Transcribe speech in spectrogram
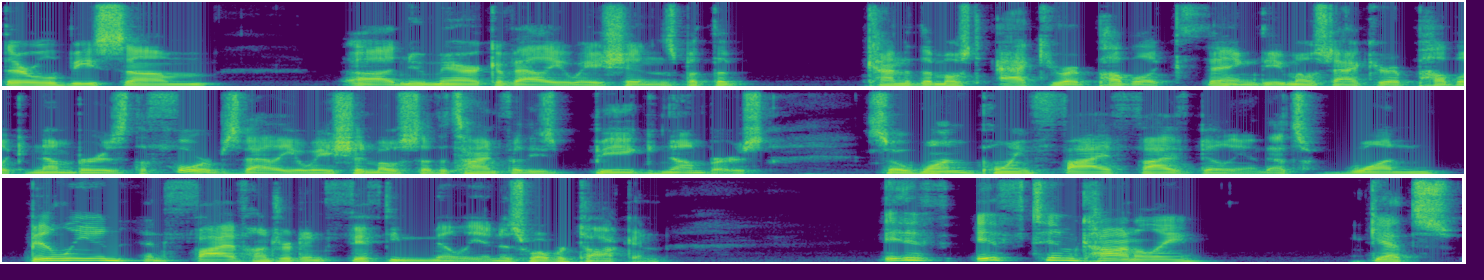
there will be some uh, numeric evaluations, but the kind of the most accurate public thing, the most accurate public number is the Forbes valuation most of the time for these big numbers. So 1.55 billion, that's 1 billion and 550 million is what we're talking. If if Tim Connelly gets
